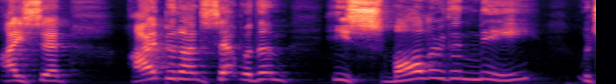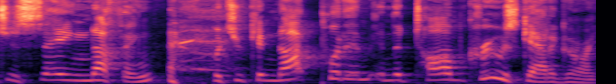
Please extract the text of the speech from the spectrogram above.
I said, "I've been on set with him. He's smaller than me." Which is saying nothing, but you cannot put him in the Tom Cruise category.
